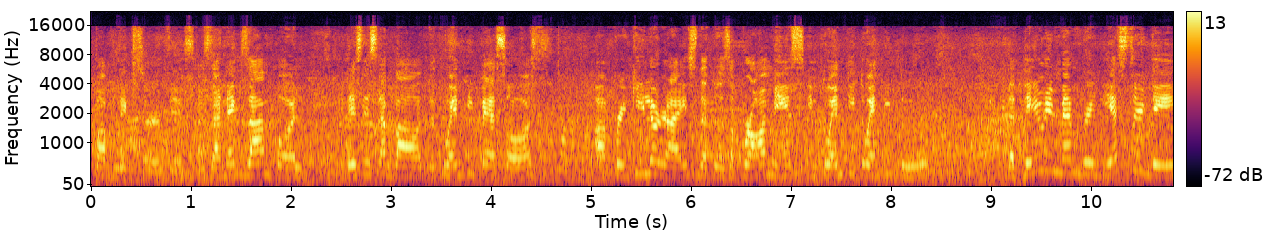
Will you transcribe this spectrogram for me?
public service. As an example, this is about the 20 pesos uh, per kilo rice that was a promise in 2022 that they remembered yesterday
